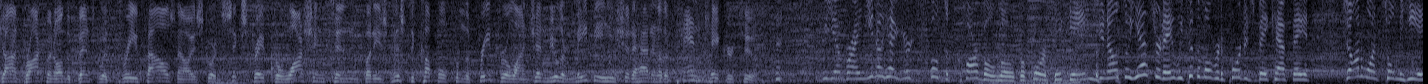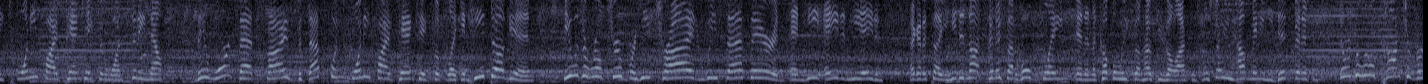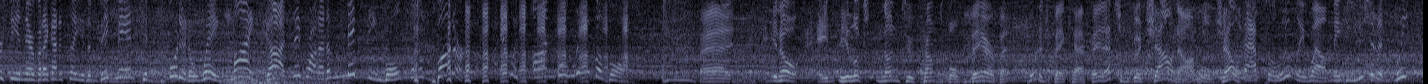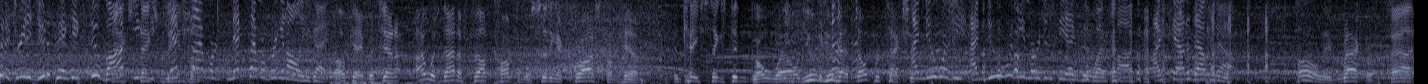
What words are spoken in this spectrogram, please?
Jon Brockman on the bench with three fouls now. He scored six straight for Washington, but he's missed a couple from the free throw line. Jen Mueller, maybe he should have had another pancake or two. Yeah, Brian, you know how you're supposed to carbo load before big games, you know? so yesterday we took him over to Portage Bay Cafe, and Jon once told me he ate 25 pancakes in one sitting. Now, they weren't that size, but that's what 25 pancakes look like. And he dug in. He was a real trooper. He tried, and we sat there, and, and he ate and he ate. And I got to tell you, he did not finish that whole plate. And in a couple weeks on Huskies All Access, we'll show you how many he did finish. There was a little controversy in there, but I got to tell you, the big man can put it away. My gosh, they brought out a mixing bowl full of butter. it was unbelievable. Uh, you know, he, he, looks none too comfortable there, but Portage Bay Cafe, that's some good chow now. I'm a little jealous. Absolutely. Well, maybe you should have, we could have treated you to pancakes too, Bob. Thanks, you, thanks you, for next the time we're Next time we're bringing all of you guys. Okay, but Jen, I would not have felt comfortable sitting across from him in case things didn't go well. You you had no protection. I knew where the I knew where the emergency exit was, Bob. I scouted that one out. Holy mackerel. Uh,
